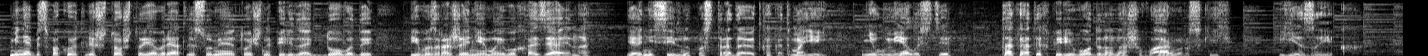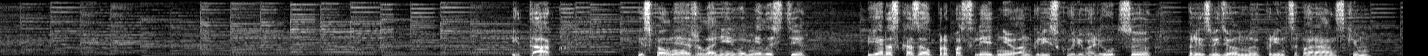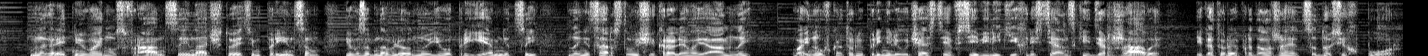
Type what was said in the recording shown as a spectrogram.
Меня беспокоит лишь то, что я вряд ли сумею точно передать доводы и возражения моего хозяина, и они сильно пострадают как от моей неумелости, так и от их перевода на наш варварский язык. Итак, исполняя желание его милости, я рассказал про последнюю английскую революцию, произведенную принцем Аранским, многолетнюю войну с Францией, начатую этим принцем и возобновленную его преемницей, ныне царствующей королевой Анной, войну, в которой приняли участие все великие христианские державы и которая продолжается до сих пор.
